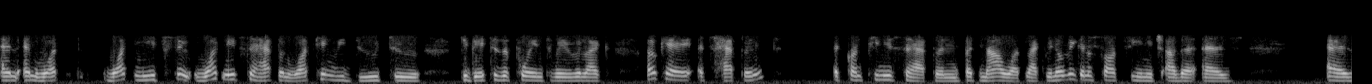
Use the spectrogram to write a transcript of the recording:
And and what what needs to what needs to happen? What can we do to to get to the point where we're like, okay, it's happened. It continues to happen, but now what? Like, we know we're going to start seeing each other as, as,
